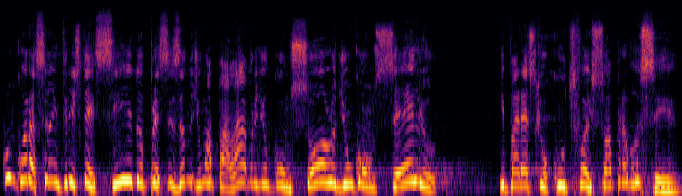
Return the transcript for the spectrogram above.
com o coração entristecido, precisando de uma palavra, de um consolo, de um conselho, e parece que o culto foi só para você.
